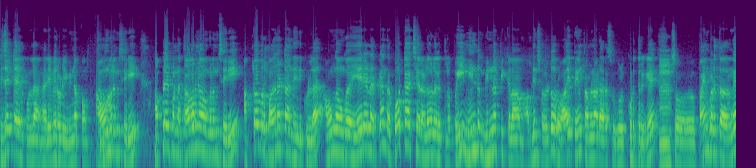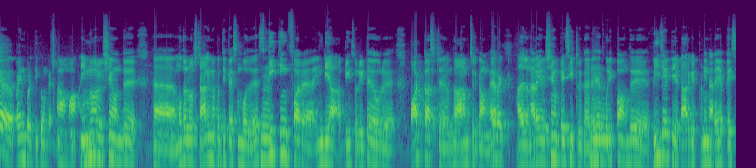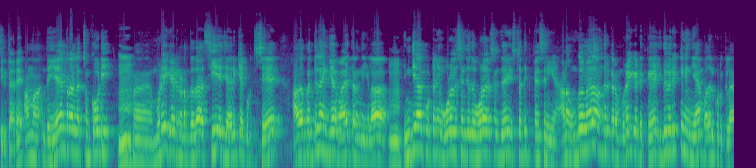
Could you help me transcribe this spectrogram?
ரிஜெக்ட் ஆயிருக்கும்ல நிறைய பேருடைய விண்ணப்பம். அவங்களும் சரி. அப்ளை பண்ண தவறுனவங்களும் சரி அக்டோபர் பதினெட்டாம் தேதிக்குள்ள அவங்க அவங்க ஏரியால இருக்க அந்த கோட்டாட்சியர் அலுவலகத்துல போய் மீண்டும் விண்ணப்பிக்கலாம் அப்படின்னு சொல்லிட்டு ஒரு வாய்ப்பையும் தமிழ்நாடு அரசு கொடுத்திருக்கு. சோ பயன்படுத்தாதவங்க பயன்படுத்திக்கோங்க. ஆமா. இன்னொரு விஷயம் வந்து முதல்வர் ஸ்டாலினை பத்தி பேசும்போது ஸ்பீக்கிங் ஃபார் இந்தியா அப்படின்னு சொல்லிட்டு ஒரு பாட்காஸ்ட் வந்து ஆரம்பிச்சிருக்காங்க. அதுல நிறைய விஷயம் பேசிட்டு இருக்காரு குறிப்பா வந்து பிஜேபியை டார்கெட் பண்ணி நிறைய பேசியிருக்காரு. ஆமா. இந்த ஏழரை லட்சம் கோடி ம். அஹ், முறைகேடு நடந்ததா சிஏஜி அறிக்கை கொடுத்துச்சு. அதை பத்திலாம் எங்கேயா வாய திறந்தீங்களா. இந்தியா கூட்டணி ஊழல் செஞ்சது ஊழல் செஞ்சது இஷ்டத்துக்கு பேசுனீங்க. ஆனா உங்க மேல வந்திருக்கிற முறைகேடுக்கு இது வரைக்கும் நீங்க ஏன் பதில் கொடுக்கல?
